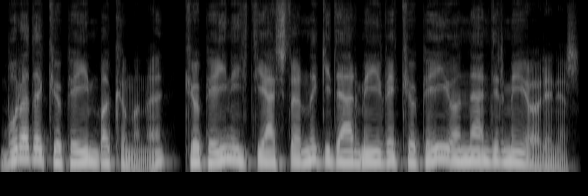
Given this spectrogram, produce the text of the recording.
Burada köpeğin bakımını, köpeğin ihtiyaçlarını gidermeyi ve köpeği yönlendirmeyi öğrenir.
